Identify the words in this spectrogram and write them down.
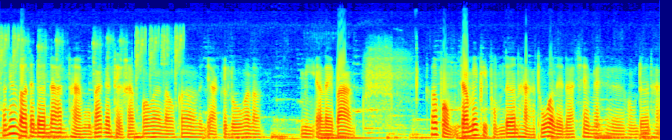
ตอนนี้เราจะเดินด้านหาหมู่บ้านกันเถอะครับ เพราะว่าเราก็อยากจะรู้ว่าเรามีอะไรบ้างก็ผมจะไม่ผิดผมเดินหาทั่วเลยนะ ใช่ไหมเออผมเดินหา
